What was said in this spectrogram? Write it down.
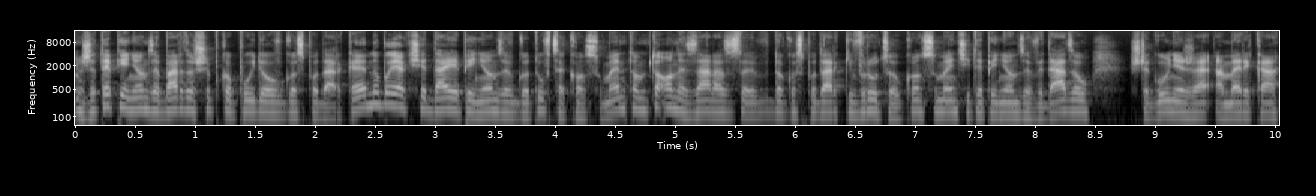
że te pieniądze bardzo szybko pójdą w gospodarkę, no bo jak się daje pieniądze w gotówce konsumentom, to one zaraz do gospodarki wrócą. Konsumenci te pieniądze wydadzą, szczególnie, że Ameryka,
